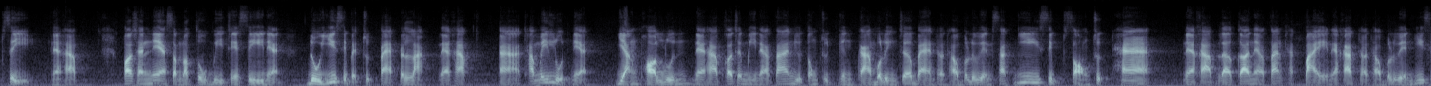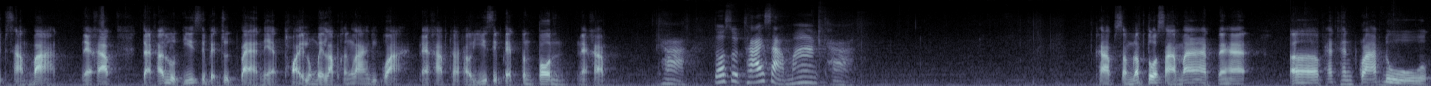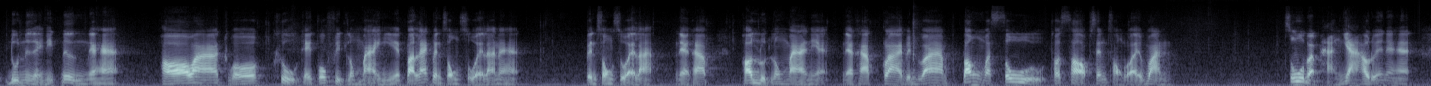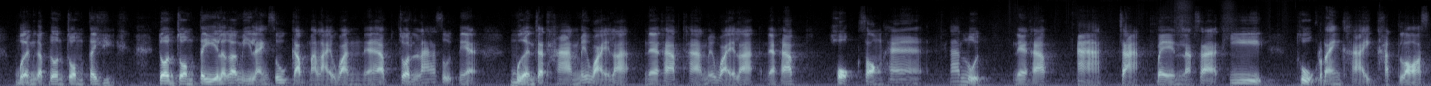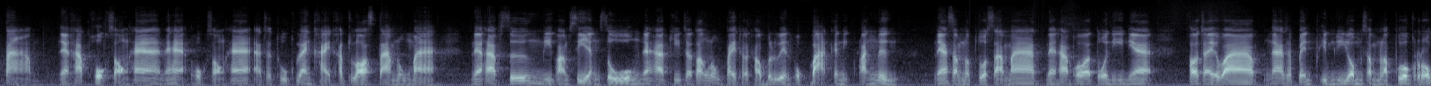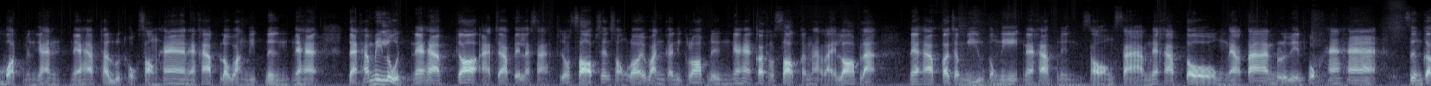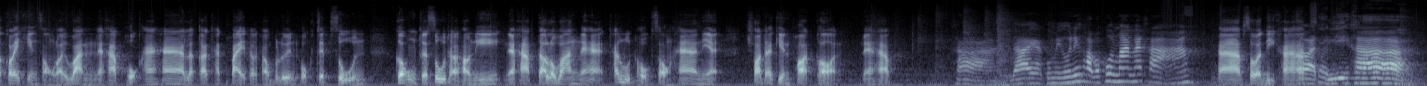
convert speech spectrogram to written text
2024 นะครับ เพราะฉะนั้นเนี่ยสำหรับตัว BJC เนี่ย ดู 21.8 เป็นหลักนะครับ อ่า ถ้าไม่หลุดเนี่ย ยังพอลุ้นนะครับ ก็จะมีแนวต้านอยู่ตรงจุดกึ่งกลาง Bollinger Band แถวๆบริเวณสัก 22.5 นะครับ แล้วก็แนวต้านถัดไปนะครับแถวๆบริเวณ 23 บาทนะครับ แต่ถ้าหลุด 21.8 เนี่ยถอยลงไปรับข้างล่างดีกว่านะครับแถวๆ21 ต้นๆนะครับ ค่ะ ตัวสุดท้ายสามารถค่ะ ครับสำหรับตัวสามารถนะฮะเอ่อแพทเทิร์นกราฟดูดูเหนื่อยนิดนึงนะฮะ เพราะว่าถูกเทคโปรฟิตลงมาอย่างนี้ ตอนแรกเป็นทรงสวยแล้วนะฮะ เป็นทรงสวยแล้วนะครับ พอหลุดลงมาเนี่ยนะครับกลายเป็นว่าต้องมาสู้ทดสอบเส้น 200 วัน สู้แบบหางยาวด้วยนะฮะเหมือนกับโดนโจมตีโดนโจมตีแล้วก็มีแรงสู้กลับมาหลายวันนะครับ จนล่าสุดเนี่ยเหมือนจะทานไม่ไหวละนะครับ ทานไม่ไหวละนะครับ 625 ถ้าหลุดนะครับอาจจะเป็นลักษณะที่ถูกแรงขายคัดลอสตามนะครับ 625 นะฮะ 625 อาจจะถูกแรงขายคัดลอสตามลงมา นะครับซึ่งมีความเสี่ยงสูงนะครับที่จะต้องลงไปแถวๆบริเวณ 6 บาทกันอีกครั้งหนึ่งนะสำหรับตัวสามารถนะครับ เพราะว่าตัวนี้เนี่ยเข้าใจว่าน่าจะเป็นพิมพ์นิยมสำหรับพวกโรบอทเหมือนกันนะครับถ้าหลุด 625 นะครับระวังนิดนึงนะฮะแต่ถ้าไม่หลุดนะครับก็อาจจะเป็นลักษณะทดสอบเส้น 200 วันกันอีกรอบหนึ่งนะฮะก็ทดสอบกันมาหลายรอบแล้ว นะครับก็จะมีอยู่ตรงนี้นะครับ1 2 3นะครับตรงแนวต้านบริเวณ 655 ซึ่งก็ใกล้เคียง 200 วันนะครับ655 แล้วก็ถัดไปแถวๆบริเวณ 670 ก็คงจะสู้แถวๆนี้นะครับแต่ระวังนะฮะถ้าหลุด 625 เนี่ยช็อตอเกนพอร์ตก่อนนะครับค่ะ ได้ค่ะ คุณมิววันนี้ขอบพระคุณมากนะคะ ครับ สวัสดีครับ สวัสดีค่ะ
